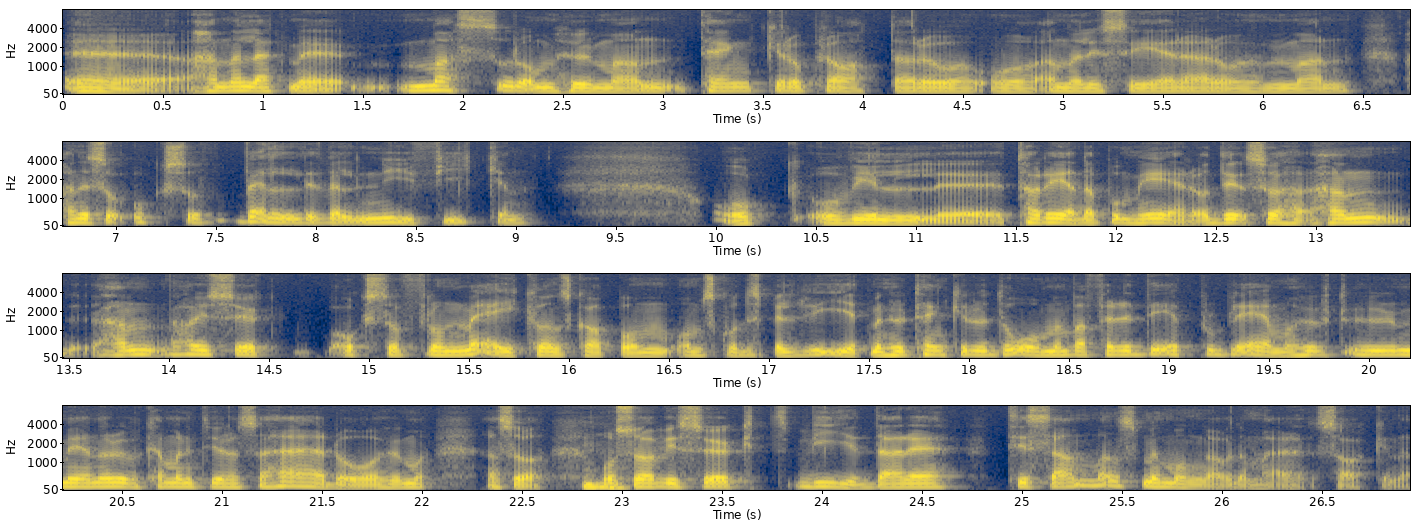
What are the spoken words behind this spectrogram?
Eh, han har lärt mig massor om hur man tänker och pratar och, och analyserar. Och hur man, han är så också väldigt, väldigt nyfiken och, och vill eh, ta reda på mer. Och det, så han, han har ju sökt också från mig kunskap om, om skådespeleriet. Men hur tänker du då? Men varför är det ett problem? Och hur, hur menar du? Kan man inte göra så här då? Hur man, alltså, Och så har vi sökt vidare tillsammans med många av de här sakerna.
